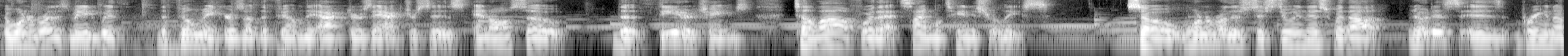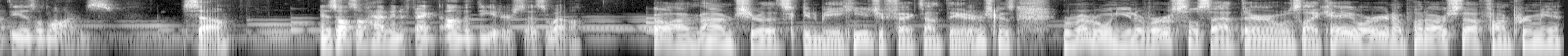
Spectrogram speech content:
that Warner Brothers made with the filmmakers of the film, the actors, the actresses, and also the theater change to allow for that simultaneous release. So Warner Brothers just doing this without notice is bringing up these alarms. So it's also having effect on the theaters as well. Oh, I'm, I'm sure that's going to be a huge effect on theaters because remember when Universal sat there and was like, "Hey, we're going to put our stuff on premium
